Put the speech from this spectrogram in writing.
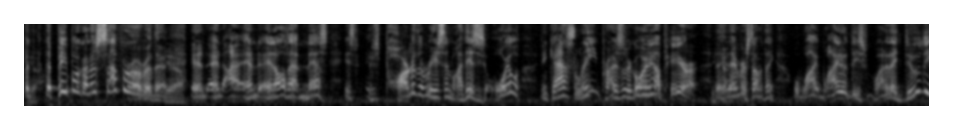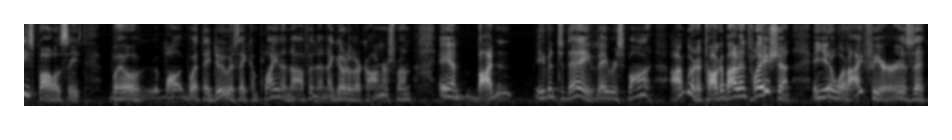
But yeah. the people are going to suffer over there. Yeah. And, and, I, and, and all that mess is, is part of the reason why this is oil and gasoline prices are going up here. Yeah. They never stop and think, well, why, why, do these, why do they do these policies? Well, what they do is they complain enough and then they go to their congressman. And Biden, even today, they respond, I'm going to talk about inflation. And you know what I fear is that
